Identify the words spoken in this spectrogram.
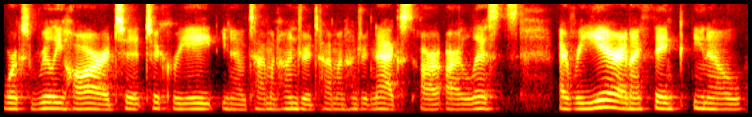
works really hard to to create you know time 100 time 100 next our our lists every year. And i think you know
